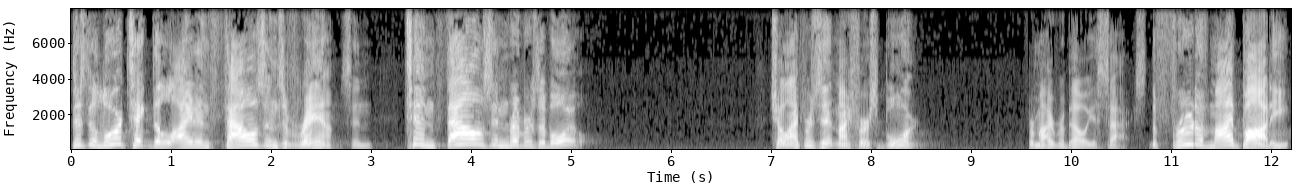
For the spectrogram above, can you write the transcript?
Does the Lord take delight in thousands of rams and 10,000 rivers of oil? Shall I present my firstborn for my rebellious acts, the fruit of my body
